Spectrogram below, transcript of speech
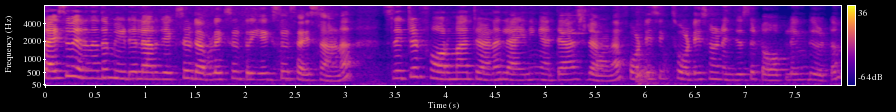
സൈസ് വരുന്നത് medium large XL double XL three XL size ആണ്. സ്ലിറ്റഡ് ഫോർമാറ്റ് ആണ്. ലൈനിങ് അറ്റാച്ച്ഡ് ആണ്. Forty six forty seven inches top length കിട്ടും.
